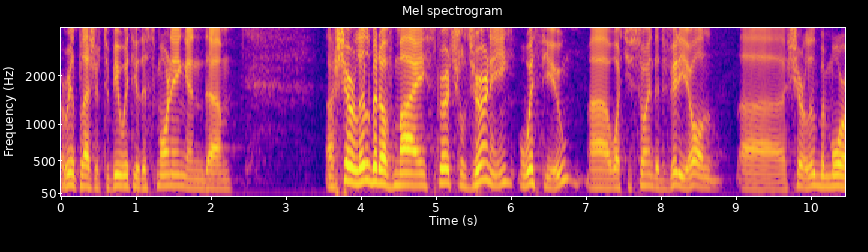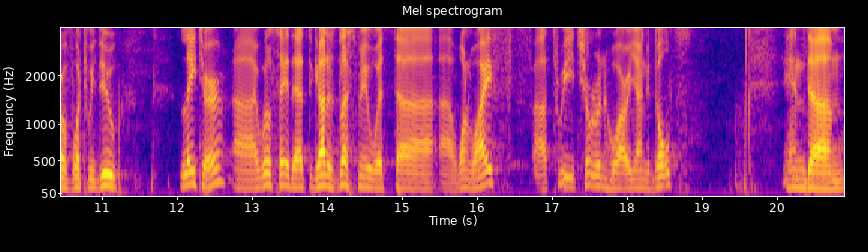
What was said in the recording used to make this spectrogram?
real pleasure to be with you this morning and um, uh, share a little bit of my spiritual journey with you. Uh, what you saw in that video, I'll uh, share a little bit more of what we do later. Uh, I will say that God has blessed me with uh, uh, one wife, three children who are young adults, and um,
